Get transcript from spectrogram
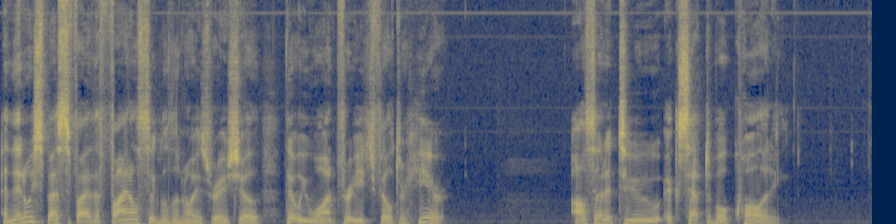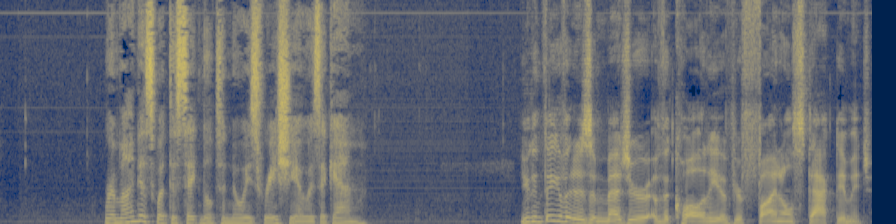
and then we specify the final signal to noise ratio that we want for each filter here. I'll set it to acceptable quality. Remind us what the signal to noise ratio is again. You can think of it as a measure of the quality of your final stacked image.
